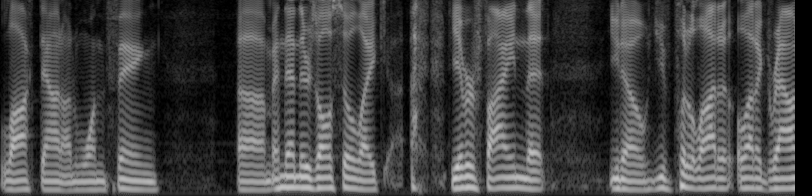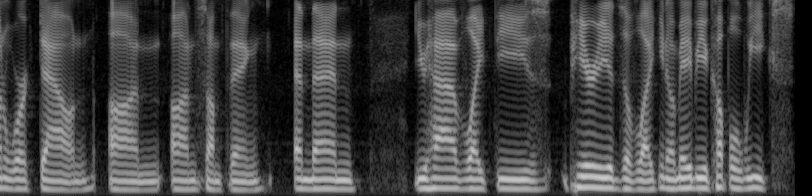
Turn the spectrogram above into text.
lock down on one thing. Um, and then there's also like, do you ever find that you know you've put a lot of a lot of groundwork down on on something, and then you have like these periods of like you know maybe a couple weeks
